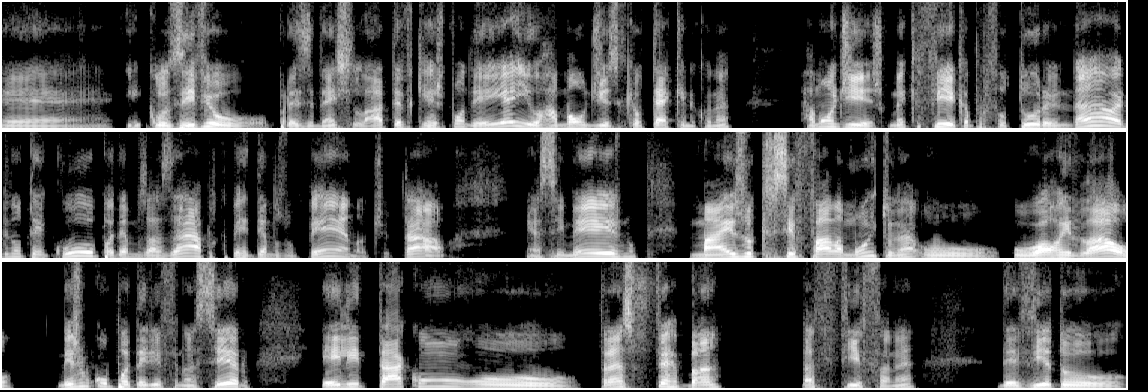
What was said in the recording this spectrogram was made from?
É, inclusive o presidente lá teve que responder. E aí, o Ramon Dias, que é o técnico, né? Ramon Dias, como é que fica para o futuro? Ele, não, ele não tem culpa, demos azar porque perdemos um pênalti e tal. É assim mesmo. Mas o que se fala muito, né? O, o Al Hilal, mesmo com o poderio financeiro, ele está com o transfer ban da FIFA, né? Devido.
